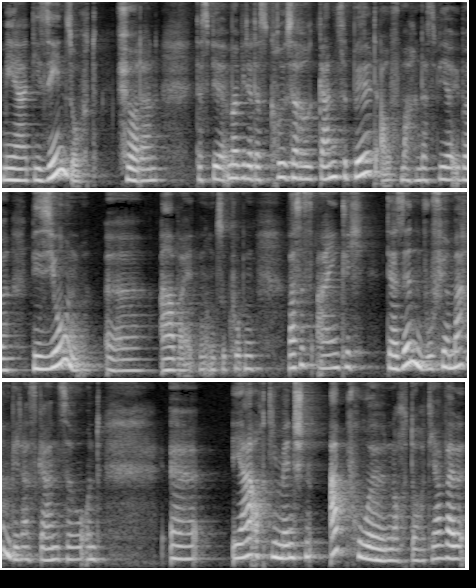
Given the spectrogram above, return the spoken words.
mehr die Sehnsucht fördern, dass wir immer wieder das größere ganze Bild aufmachen, dass wir über Vision äh, arbeiten und zu gucken, was ist eigentlich der Sinn, wofür machen wir das Ganze? Und äh, ja auch die Menschen abholen noch dort, ja, weil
